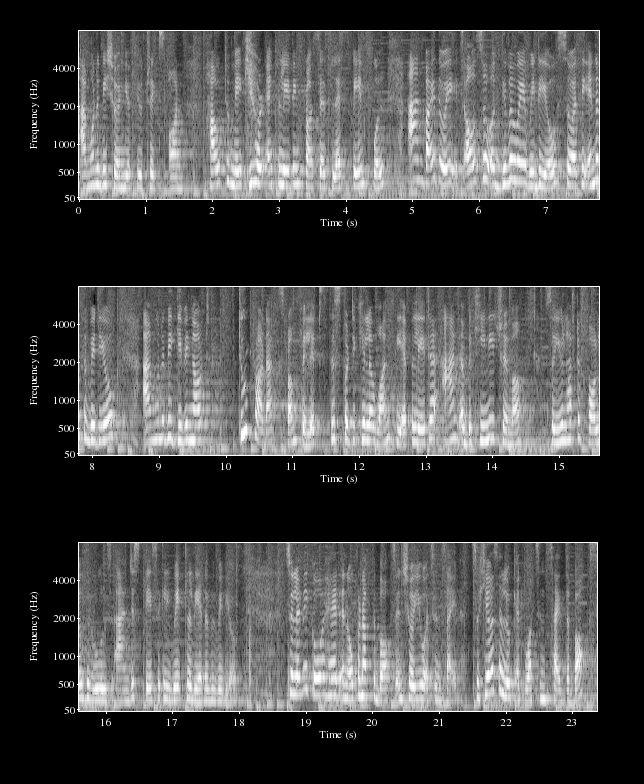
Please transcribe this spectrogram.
I'm going to be showing you a few tricks on how to make your epilating process less painful. And by the way, it's also a giveaway video. So at the end of the video, I'm going to be giving out two products from Philips, this particular one, the epilator and a bikini trimmer. So you'll have to follow the rules and just basically wait till the end of the video. So let me go ahead and open up the box and show you what's inside. So here's a look at what's inside the box.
